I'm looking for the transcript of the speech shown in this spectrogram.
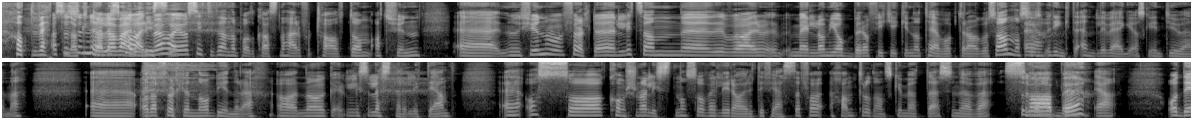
hatt vett Altså, nok til å la være å vise har jo sittet i denne podkasten her og fortalt om at hun eh, Hun følte litt sånn eh, Var mellom jobber og fikk ikke noe TV-oppdrag og sånn. Og så Ja. ringte endelig VG og skulle intervjue henne. Eh, og da følte jeg nå begynner det. Og nå liksom løsner det litt igjen. Eh, og så kom journalisten og så veldig rar ut i fjeset, for han trodde han skulle møte Synnøve. Svabø. Ja. Det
